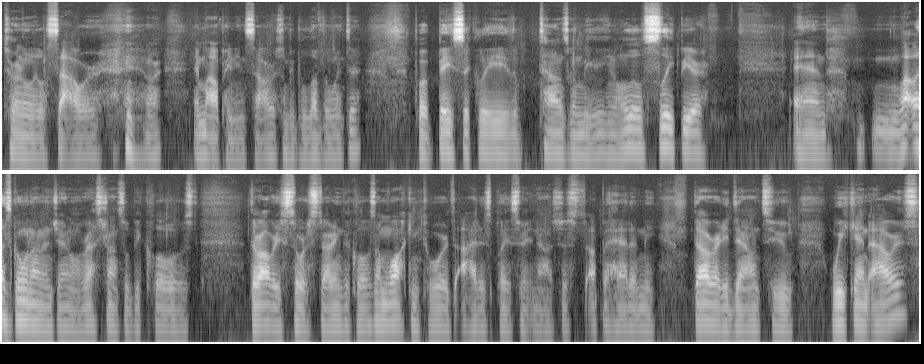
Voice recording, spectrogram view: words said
turn a little sour, or in my opinion, sour. Some people love the winter, but basically the town's going to be, you know, a little sleepier and a lot less going on in general. Restaurants will be closed. They're already sort of starting to close. I'm walking towards Ida's place right now. It's just up ahead of me. They're already down to weekend hours.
